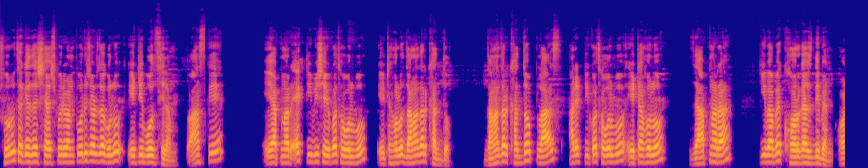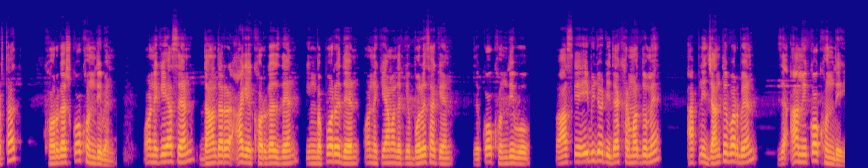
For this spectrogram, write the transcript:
শুরু থেকে যে শেষ পরিমাণ পরিচর্যাগুলো, এটি বলছিলাম। তো আজকে এই আপনার একটি বিষয়ে কথা বলব, এটা হলো দানাদার খাদ্য। দানাদার খাদ্য প্লাস আরেকটি কথা বলব, এটা হলো যে আপনারা কীভাবে খড় দিবেন, অর্থাৎ খড় কখন দিবেন? অনেকেই আছেন, দানাদারের আগে খড় দেন কিংবা পরে দেন, অনেকেই আমাদেরকে বলে থাকেন যে কখন দিব। তো আজকে এই ভিডিওটি দেখার মাধ্যমে আপনি জানতে পারবেন যে আমি কখন দেই।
